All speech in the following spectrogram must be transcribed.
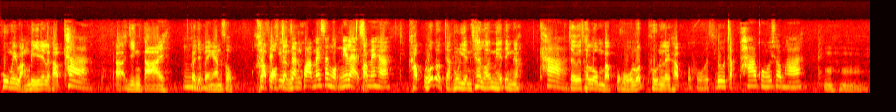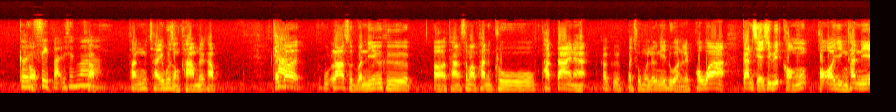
ผู้ไม่หวังดีนี่แหละครับค่ะ อ่ายิงตายอืม ก็จะไปงานศพขับเสีอยอกชีวิจากตจากความไม่สงบนี่แหละครับ ใช่ไหมคะ ขับรถออกจากโรงเรียนแค่ร้อยเมตรเองนะค่ะ เจอถล่มแบบโอ้โหรถพรุนเลยครับโอ้โห ดูจากภาพคุณผู้ชมคะ อื้อหือ เกินก็ สิบอะดิฉันว่า ครับ ทั้งใช้อาวุธสงครามด้วยครับ แล้วก็ล่าสุดวันนี้ก็คือเอ่อทางสมาพันธ์ครูภาคใต้นะฮะ ก็คือประชุมกันเรื่องนี้ด่วนเลย เพราะว่าการเสียชีวิตของพอหญิงท่านนี้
